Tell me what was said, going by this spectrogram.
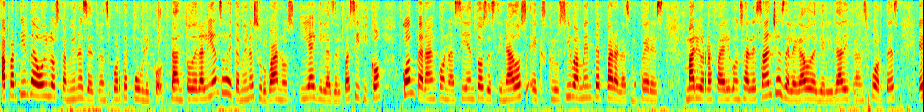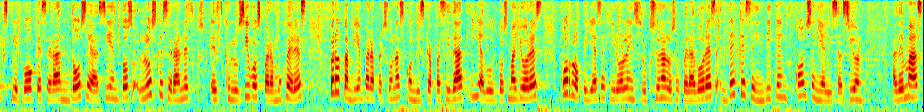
A partir de hoy, los camiones del transporte público, tanto de la Alianza de Camiones Urbanos y Águilas del Pacífico, contarán con asientos destinados exclusivamente para las mujeres. Mario Rafael González Sánchez, delegado de Vialidad y Transportes, explicó que serán 12 asientos los que serán exclusivos para mujeres, pero también para personas con discapacidad y adultos mayores, por lo que ya se giró la instrucción a los operadores de que se indiquen con señalización. Además,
